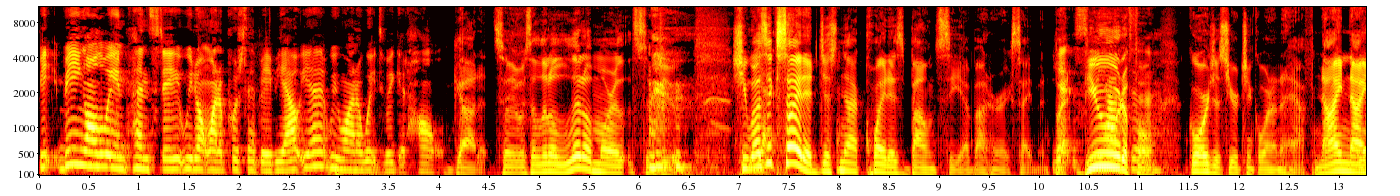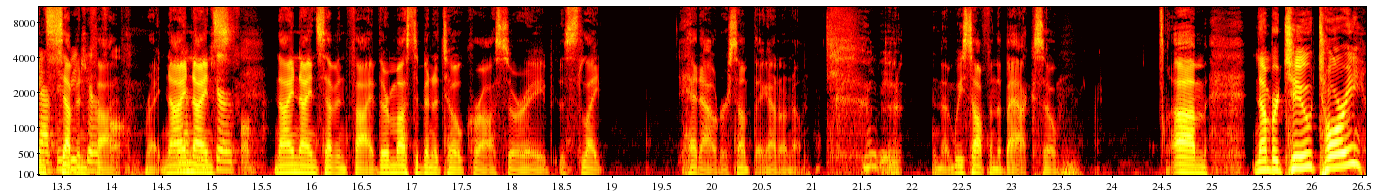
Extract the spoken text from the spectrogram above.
Be, being all the way in Penn State. We don't want to push that baby out yet. We want to wait till we get home. Got it. So it was a little, little more subdued. she was excited, just not quite as bouncy about her excitement. But Yes, beautiful, to- gorgeous Yurchenko one and a half. Nine nine seven five. Right. Nine nine nine nine seven five. There must have been a toe cross or a, a slight head out or something. I don't know. Maybe. We saw from the back. So, um, number two, Tori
